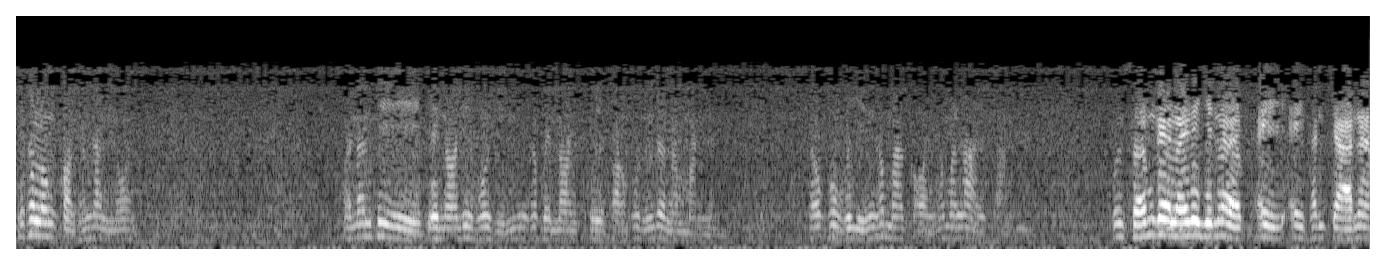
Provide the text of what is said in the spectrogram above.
นี่เขาลงก่อนทางด้านโน้นวันนั้นที่ไปนอนที่หัวหินนี่เขาไปนอนคุยฟังพูดถึงเรื่องน้ำมันเนี่ยแล้วพวกผู้หญิงเข้ามาก่อนเขามาเล่าให้ฟัง คุณเสริมแกเลยได้ยินว่าไอ้ไอ้พันจาน่ะ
